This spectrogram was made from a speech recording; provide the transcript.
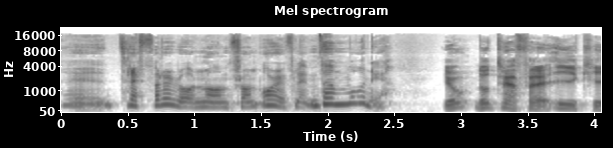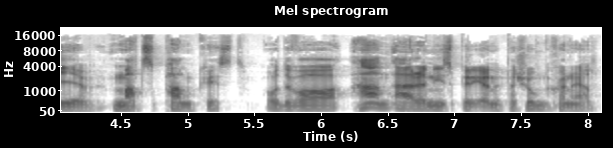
ja. eh, träffade då någon från Oriflame. Vem var det? Jo, då träffade jag i Kiev Mats Palmqvist. Och det var, han är en inspirerande person generellt.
